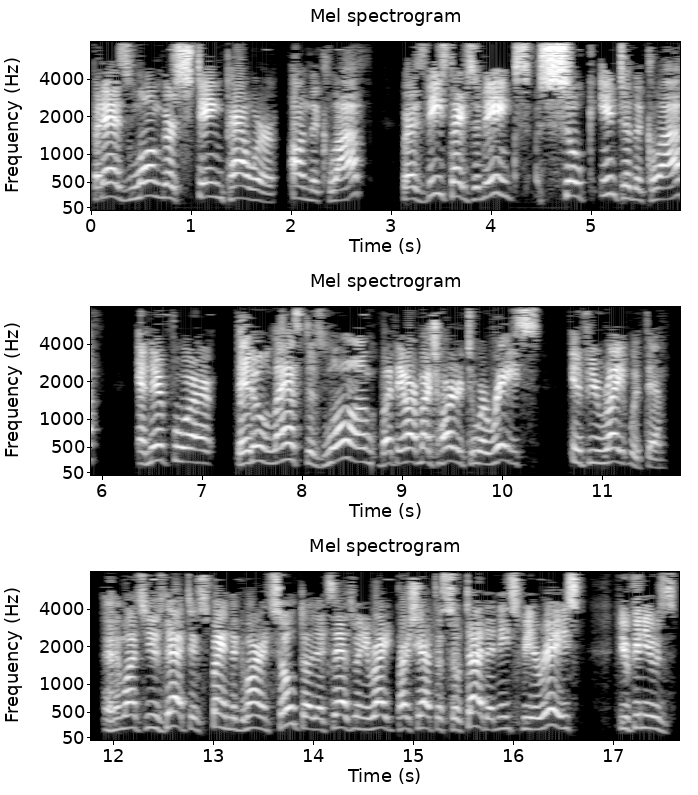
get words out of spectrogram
but has longer staying power on the cloth, whereas these types of inks soak into the cloth, and therefore they don't last as long, but they are much harder to erase if you write with them. And he wants to use that to explain the Gemara in Sota that says when you write Parshat Sota that needs to be erased, you can use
